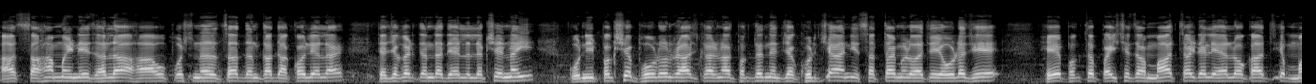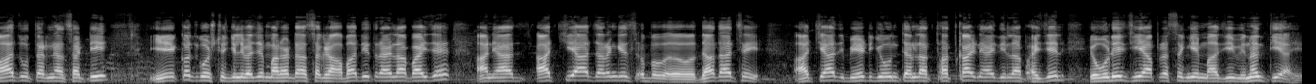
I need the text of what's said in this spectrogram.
आज सहा महिने झाला हा उपोषणाचा दणका दाखवलेला आहे. त्याच्याकडे त्यांना द्यायला लक्ष नाही. कोणी पक्ष फोडून राजकारणात फक्त त्यांच्या खुर्च्या आणि सत्ता मिळवायचं एवढंच हे हे फक्त पैशाचा माज चढलेल्या ह्या लोकांचे माज उतरण्यासाठी एकच गोष्ट केली पाहिजे मराठा सगळा अबाधित राहिला पाहिजे. आणि आज आजची आज जरंगे ब- दादाचे आजची आज भेट घेऊन त्यांना तात्काळ न्याय दिला पाहिजे एवढीच या प्रसंगी माझी विनंती आहे.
